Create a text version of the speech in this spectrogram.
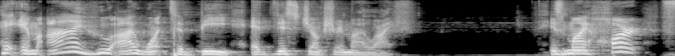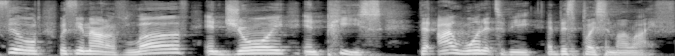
hey, am I who I want to be at this juncture in my life? Is my heart filled with the amount of love and joy and peace that I want it to be at this place in my life?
